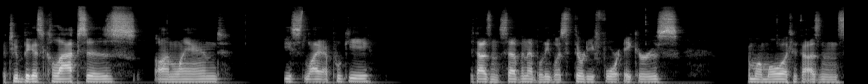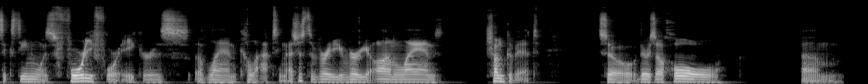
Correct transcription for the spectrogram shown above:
the two biggest collapses on land, East Lae'apuki, 2007, I believe was 34 acres. Momoa 2016 was 44 acres of land collapsing. That's just a very, very on land chunk of it. So there's a whole um,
